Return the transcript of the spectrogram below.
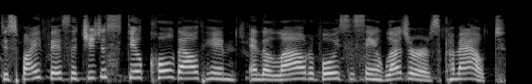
Despite this, Jesus still called out him in a loud voice saying, Lazarus, come out.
